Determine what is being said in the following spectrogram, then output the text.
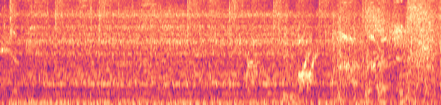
victory. Round.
